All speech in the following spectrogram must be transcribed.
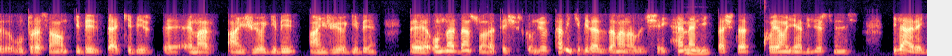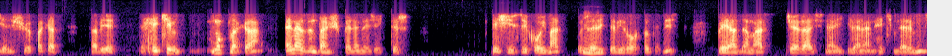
ultrasound gibi belki bir e, MR anjiyo gibi anjiyo gibi e, onlardan sonra teşhis konuyor. Tabii ki biraz zaman alıcı şey. Hemen ilk başta koyamayabilirsiniz. Bilahare gelişiyor. Fakat tabii hekim mutlaka en azından şüphelenecektir. Teşhisi koymak özellikle bir ortopedist veya damar cerrahisine ilgilenen hekimlerimiz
